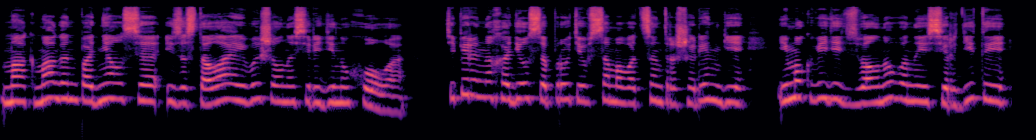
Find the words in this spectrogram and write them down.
Мак Маган поднялся из-за стола и вышел на середину холла. Теперь он находился против самого центра шеренги и мог видеть взволнованные, сердитые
